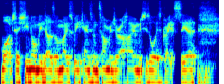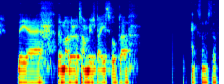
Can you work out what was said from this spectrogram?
watch as she normally does on most weekends when Tonbridge are at home, which is always great to see her. The uh, the mother of Tonbridge Baseball Club. Excellent stuff.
